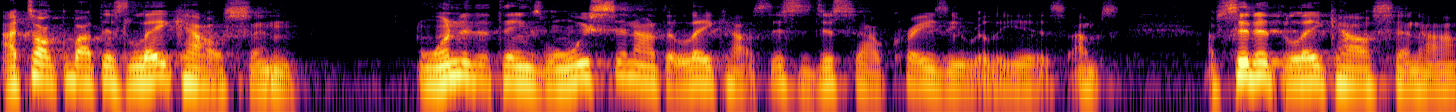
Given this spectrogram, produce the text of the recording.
I talked about this lake house, and one of the things when we're sitting out at the lake house, this is just how crazy it really is. I'm, I'm sitting at the lake house and I,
